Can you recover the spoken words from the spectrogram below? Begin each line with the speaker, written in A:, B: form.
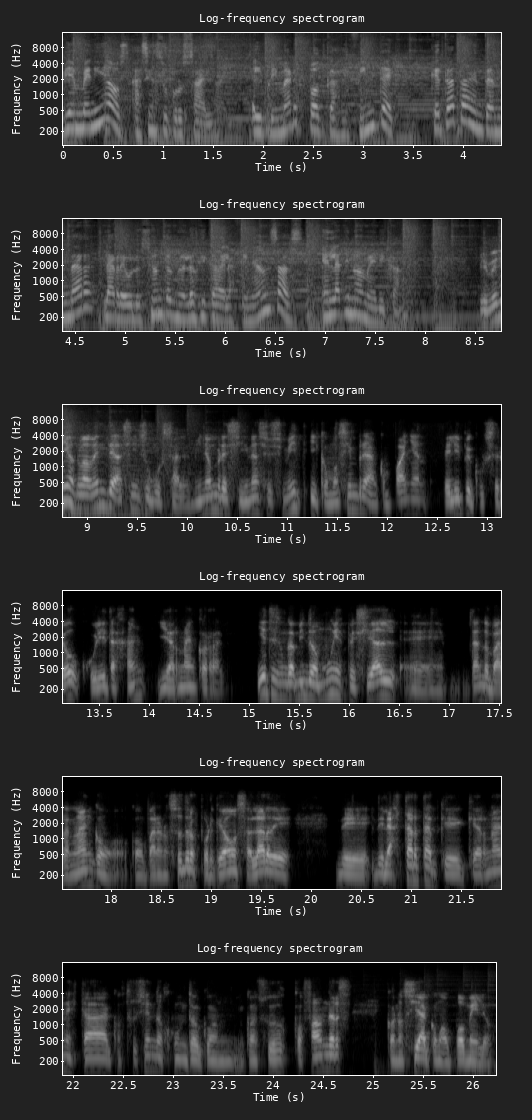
A: Bienvenidos a Sin Sucursal, el primer podcast de FinTech que trata de entender la revolución tecnológica de las finanzas en Latinoamérica.
B: Bienvenidos nuevamente a Sin Sucursal. Mi nombre es Ignacio Schmidt y como siempre acompañan Felipe Cuseró, Julieta Han y Hernán Corral. Y este es un capítulo muy especial, eh, tanto para Hernán como, para nosotros, porque vamos a hablar de, la startup que, Hernán está construyendo junto con, sus co-founders, conocida como Pomelo.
